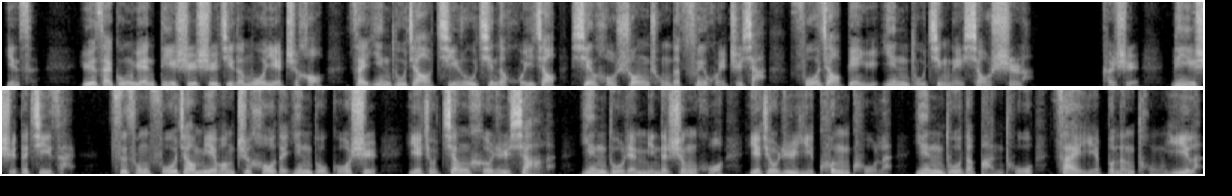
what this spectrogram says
因此。约在公元第十世纪的末叶之后，在印度教及入侵的回教先后双重的摧毁之下，佛教便于印度境内消失了。可是历史的记载，自从佛教灭亡之后的印度国势也就江河日下了，印度人民的生活也就日益困苦了，印度的版图再也不能统一了。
